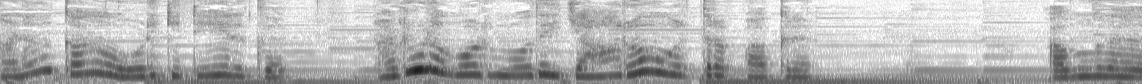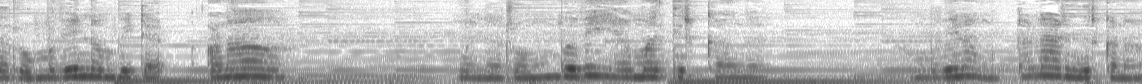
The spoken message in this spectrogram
கனவுக்காக ஓடிக்கிட்டே இருக்கேன் நடுவில் ஓடும்போது யாரோ ஒருத்தரை பார்க்குறேன். அவங்கள ரொம்பவே நம்பிட்டேன். ஆனால் அவங்க என்னை ரொம்பவே ஏமாத்திருக்காங்க. ரொம்பவே நான் முட்டாளாக இருந்திருக்கேனா?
